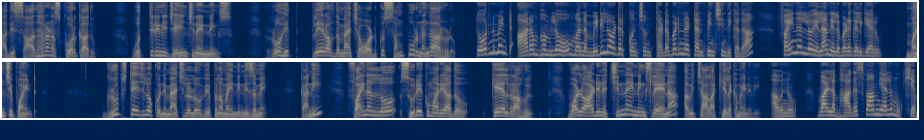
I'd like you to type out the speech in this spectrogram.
అది సాధారణ స్కోర్ కాదు. ఒత్తిడిని జయించిన innings. Rohit player of the match అవార్డుకు సంపూర్ణంగా అర్హుడు. టోర్నమెంట్ ఆరంభంలో మన మిడిల్ ఆర్డర్ కొంచెం తడబడినట్టనిపించింది కదా? ఫైనల్లో ఎలా నిలబడగలిగారు? మంచి పాయింట్. గ్రూప్ స్టేజ్లో కొన్ని మ్యాచ్లలో విఫలమైంది నిజమే. కానీ ఫైనల్లో సూర్యకుమార్ యాదవ్ కేఎల్ రాహుల్ వాళ్ళు ఆడిన చిన్న ఇన్నింగ్స్లే అయినా అవి చాలా కీలకమైనవి. అవును. వాళ్ళ భాగస్వామ్యాలు ముఖ్యం.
